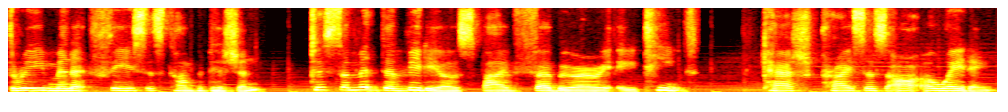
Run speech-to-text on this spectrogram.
three minute thesis competition to submit their videos by February 18th. Cash prizes are awaiting.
